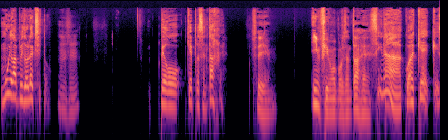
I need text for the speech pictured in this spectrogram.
muy rápido al éxito. Pero, ¿qué porcentaje? Sí, ínfimo porcentaje. Sí, nada, cualquier, que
